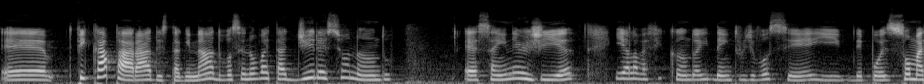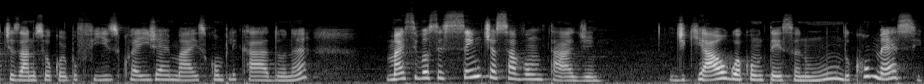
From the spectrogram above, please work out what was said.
É, ficar parado, estagnado, você não vai estar tá direcionando essa energia e ela vai ficando aí dentro de você e depois somatizar no seu corpo físico aí já é mais complicado, né? Mas se você sente essa vontade de que algo aconteça no mundo, comece.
